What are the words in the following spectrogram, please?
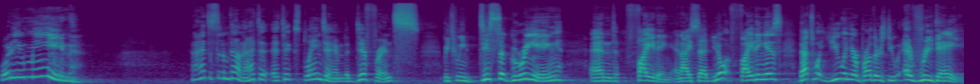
What do you mean? And I had to sit him down I had to, had to explain to him the difference between disagreeing and fighting. And I said, You know what fighting is? That's what you and your brothers do every day.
